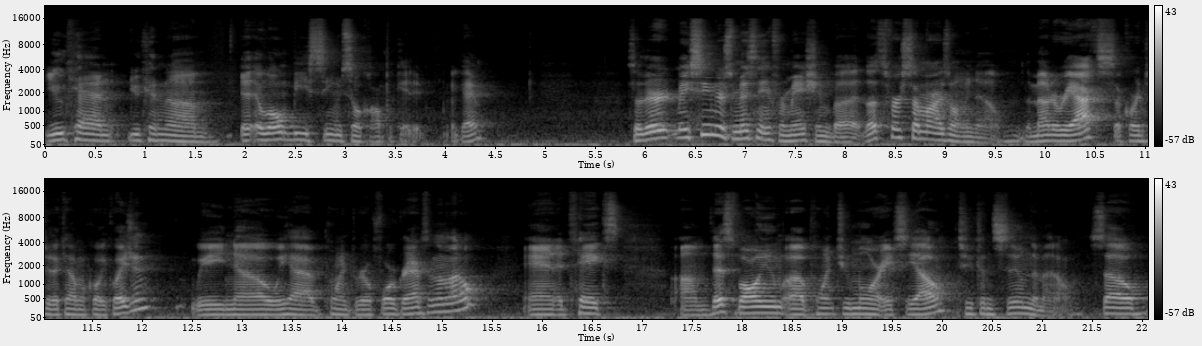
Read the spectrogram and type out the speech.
you can you can um, it, it won't be seem so complicated. Okay. So there may seem there's missing information, but let's first summarize what we know. The metal reacts according to the chemical equation. We know we have 0.04 grams in the metal, and it takes um, this volume of 0.2 molar HCl to consume the metal. So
